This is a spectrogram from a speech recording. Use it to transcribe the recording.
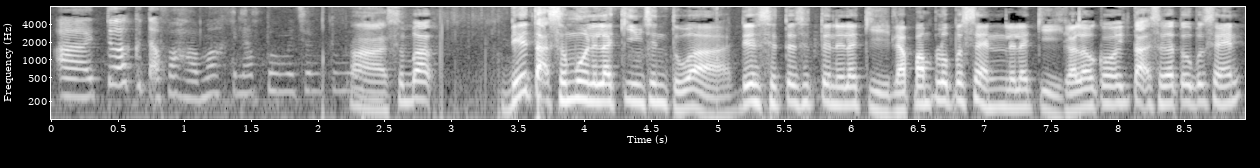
Ah uh, tu aku tak faham lah kenapa macam tu. Ha, sebab dia tak semua lelaki macam tu lah. Dia certain-certain lelaki. 80% lelaki. Kalau kau tak 100%,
